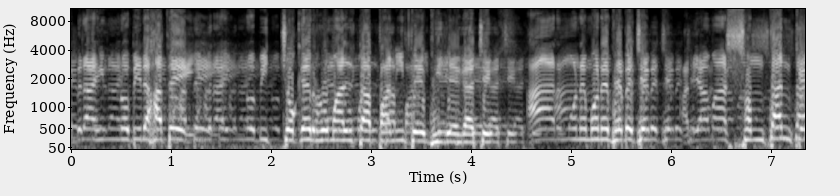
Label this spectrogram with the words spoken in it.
ইব্রাহিম নবীর হাতে, ইব্রাহিম নবীর চোখের রুমালটা পানিতে ভিজে গেছে। আর মনে মনে ভেবেছে, আমি আমার সন্তানকে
